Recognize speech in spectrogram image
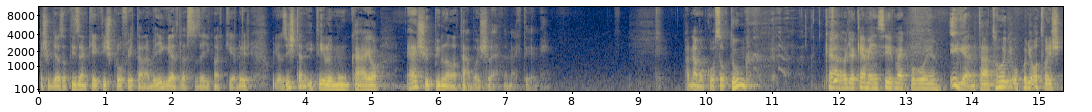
és ugye ez a 12 kis profétánál végig ez lesz az egyik nagy kérdés, hogy az Isten ítélő munkája első pillanatában is lehetne megtérni. Hát nem akkor szoktunk, Kell, hogy a kemény szív megpuhuljon. Igen, tehát hogy, hogy ott van is,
